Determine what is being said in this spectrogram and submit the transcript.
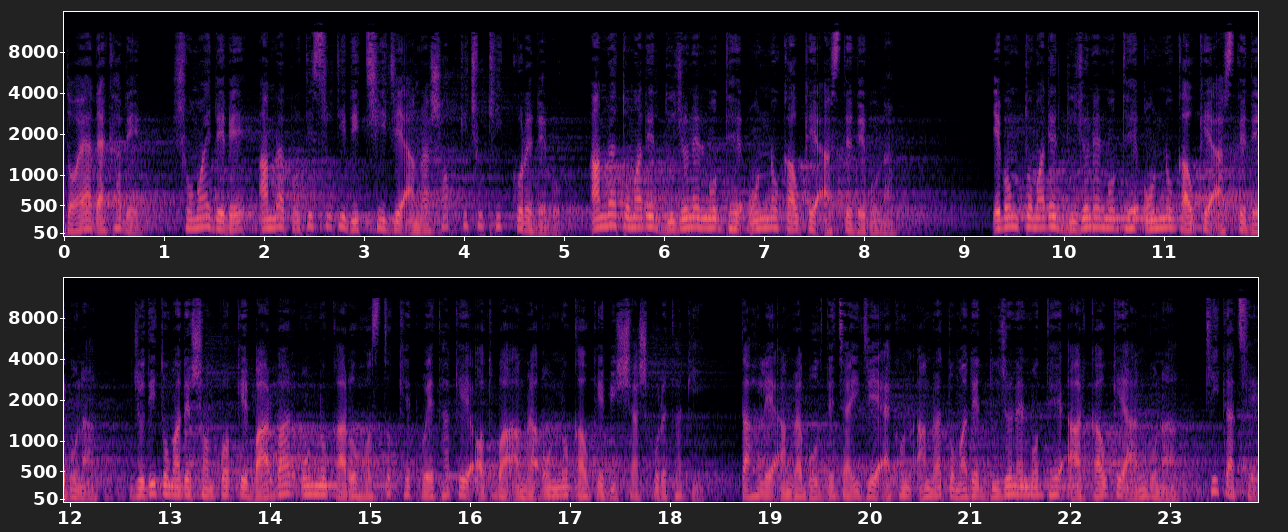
দয়া দেখাবে, সময় দেবে। আমরা প্রতিশ্রুতি দিচ্ছি যে আমরা সবকিছু ঠিক করে দেব। আমরা তোমাদের দুজনের মধ্যে অন্য কাউকে আসতে দেব না। এবং তোমাদের দুজনের মধ্যে অন্য কাউকে আসতে দেব না, যদি তোমাদের সম্পর্কে বারবার অন্য কারও হস্তক্ষেপ হয়ে থাকে অথবা আমরা অন্য কাউকে বিশ্বাস করে থাকি, তাহলে আমরা বলতে চাই যে এখন আমরা তোমাদের দুজনের মধ্যে আর কাউকে আনব না। ঠিক আছে,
